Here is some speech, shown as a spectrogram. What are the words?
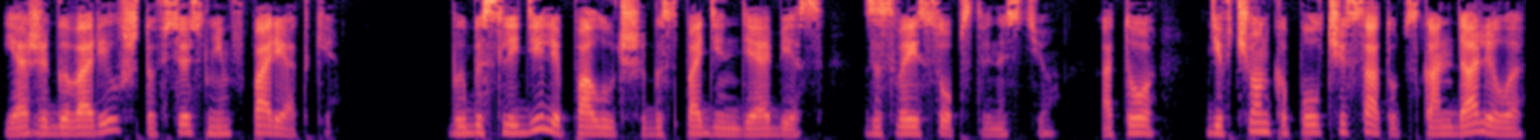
«Я же говорил, что все с ним в порядке. Вы бы следили получше, господин Диабес, за своей собственностью, а то девчонка полчаса тут скандалила,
